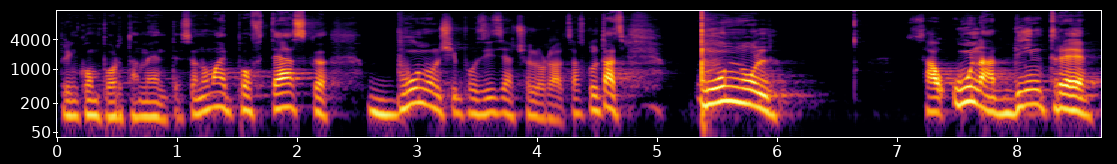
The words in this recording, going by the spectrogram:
prin comportamente, să nu mai poftească bunul și poziția celorlalți. Ascultați, unul sau una dintre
